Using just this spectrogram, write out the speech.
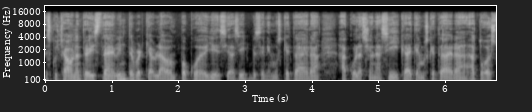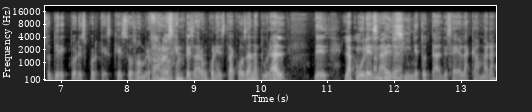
Escuchaba una entrevista de Winterberg que hablaba un poco de ello y decía así, pues tenemos que traer a, a colación a Zika y tenemos que traer a, a, todos estos directores porque es que estos hombres fueron los que empezaron con esta cosa natural de la pureza del cine total, de salir a la cámara.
